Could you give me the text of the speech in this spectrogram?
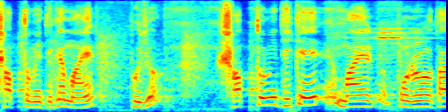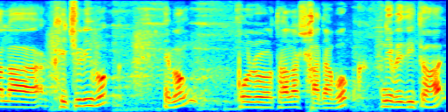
সপ্তমী থেকে মায়ের পুজো। সপ্তমী থেকে মায়ের পনেরোতলা খিচুড়ি ভোগ এবং পনেরোতলা সাদা ভোগ নিবেদিত হয়।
